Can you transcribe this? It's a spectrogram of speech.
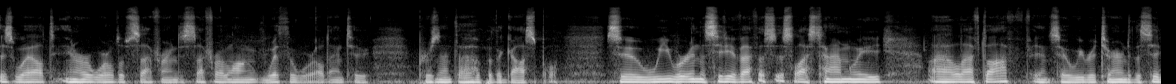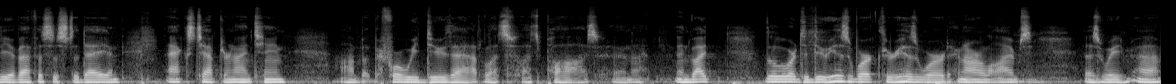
as well to enter a world of suffering, to suffer along with the world, and to present the hope of the gospel. So we were in the city of Ephesus last time we uh, left off, and so we return to the city of Ephesus today in Acts chapter 19. Uh, but before we do that, let's let's pause and uh, invite the Lord to do His work through His Word in our lives as we uh,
